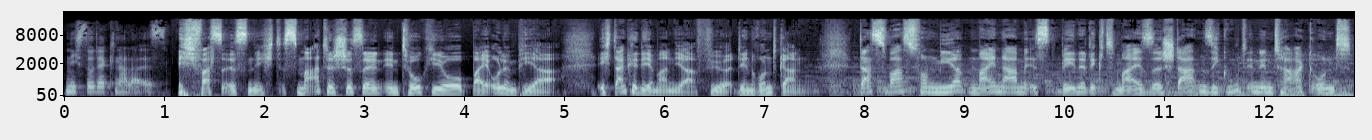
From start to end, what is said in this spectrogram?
nicht so der Knaller ist. Ich fasse es nicht. Smarte Schüsseln in Tokio bei Olympia. Ich danke dir, Manja, für den Rundgang. Das war's von mir. Mein Name ist Benedikt Meise. Starten Sie gut in den Tag und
